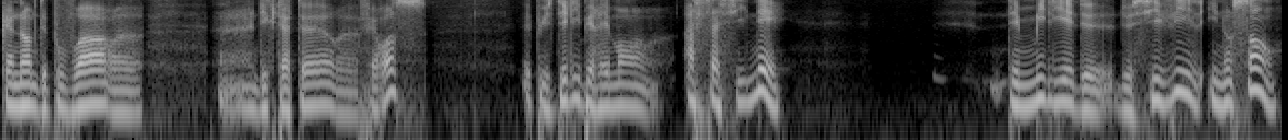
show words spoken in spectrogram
qu'un homme de pouvoir, euh, un dictateur féroce, puisse délibérément assassiner des milliers de, civils innocents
